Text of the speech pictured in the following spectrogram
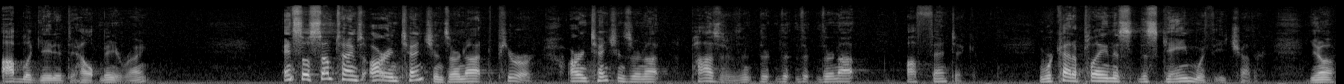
obligated to help me, right? And so sometimes our intentions are not pure. Our intentions are not positive. They're, they're, they're not authentic. we're kind of playing this, this game with each other. You know,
